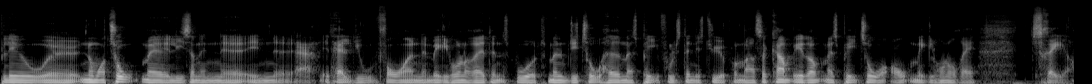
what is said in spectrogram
blev øh, nummer to med lige sådan en, øh, en, ja, et halvt hjul foran Mikkel Hunderred, den spurt. Mellem de to havde Mads P. fuldstændig styr på den. Altså Kamp 1 Thomas P. 2 og Mikkel Honoré 3'er.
